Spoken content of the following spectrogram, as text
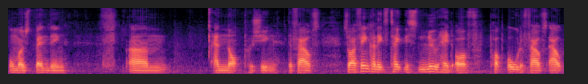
almost bending. Um, and not pushing the valves. So I think I need to take this new head off, pop all the valves out,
